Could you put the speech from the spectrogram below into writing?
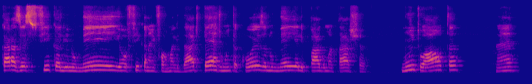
O cara às vezes fica ali no meio ou fica na informalidade, perde muita coisa, no meio ele paga uma taxa muito alta, né?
